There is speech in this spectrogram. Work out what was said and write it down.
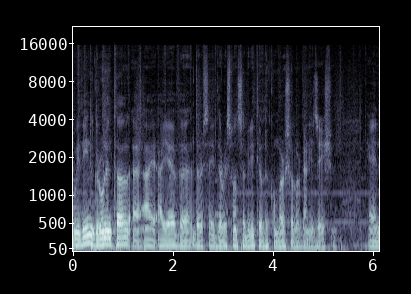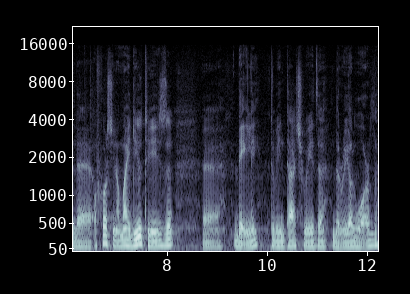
Within Grunenthal, uh, I, I, have, uh, say, the responsibility of the commercial organization. And uh, of course, you know, my duty is uh, daily to be in touch with uh, the real world,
